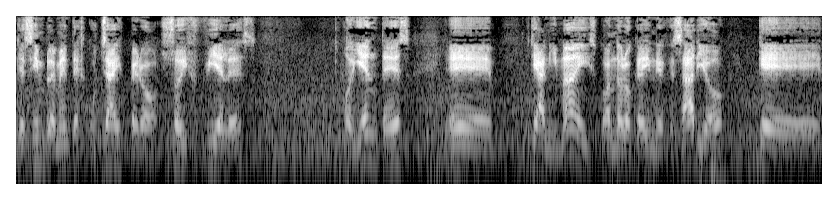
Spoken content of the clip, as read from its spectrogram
que simplemente escucháis pero sois fieles, oyentes, eh, que animáis cuando lo creéis necesario, que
